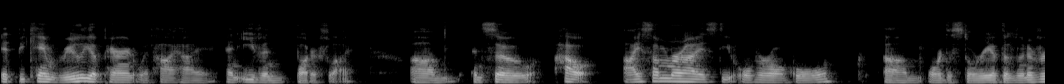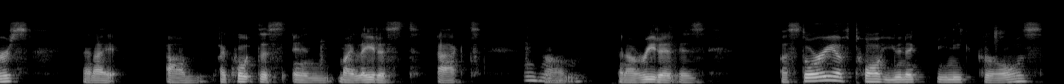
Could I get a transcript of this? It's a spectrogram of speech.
it became really apparent with Hi High and even Butterfly. Um, and so how I summarize the overall goal um, or the story of the Luniverse, and I um, I quote this in my latest act, Mhm. um, and I'll read it is a story of 12 unique, unique girls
